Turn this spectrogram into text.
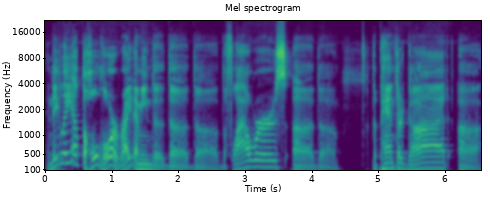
And they lay out the whole lore, right? I mean, the the the the flowers, uh, the the Panther God, uh,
